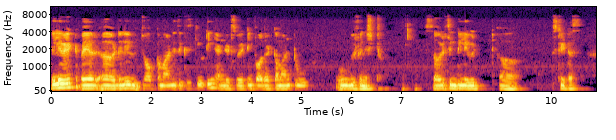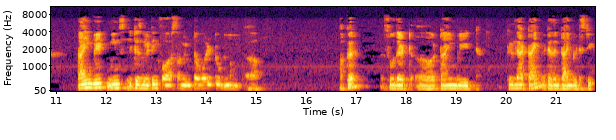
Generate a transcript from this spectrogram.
delay wait where uh, delay job command is executing and it's waiting for that command to, be finished. So it's in delay wait uh, status. Time wait means it is waiting for some interval to be uh, so that uh, time wait till that time it is in time wait state.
